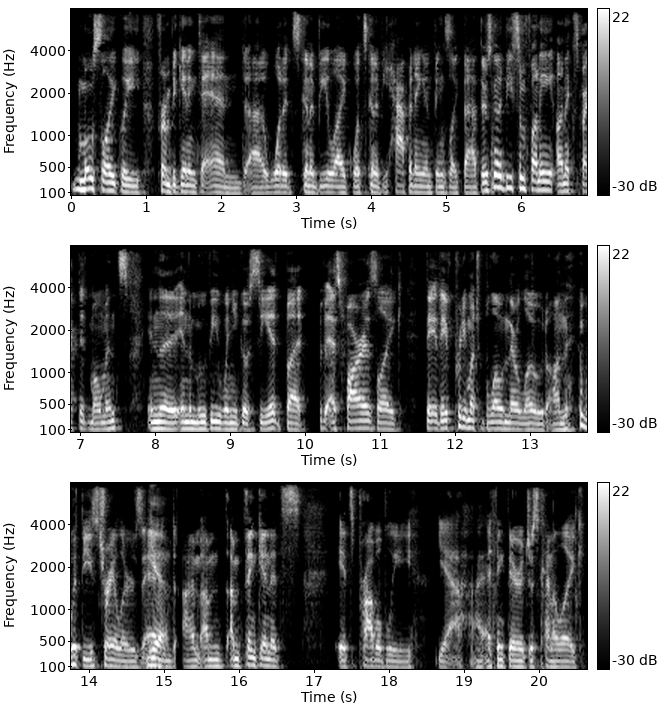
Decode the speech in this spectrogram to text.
most likely from beginning to end, uh, what it's going to be like, what's going to be happening, and things like that. There's going to be some funny, unexpected moments in the in the movie when you go see it, but as far as like they they've pretty much blown their load on with these trailers, and I'm I'm I'm thinking it's it's probably yeah I, I think they're just kind of like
